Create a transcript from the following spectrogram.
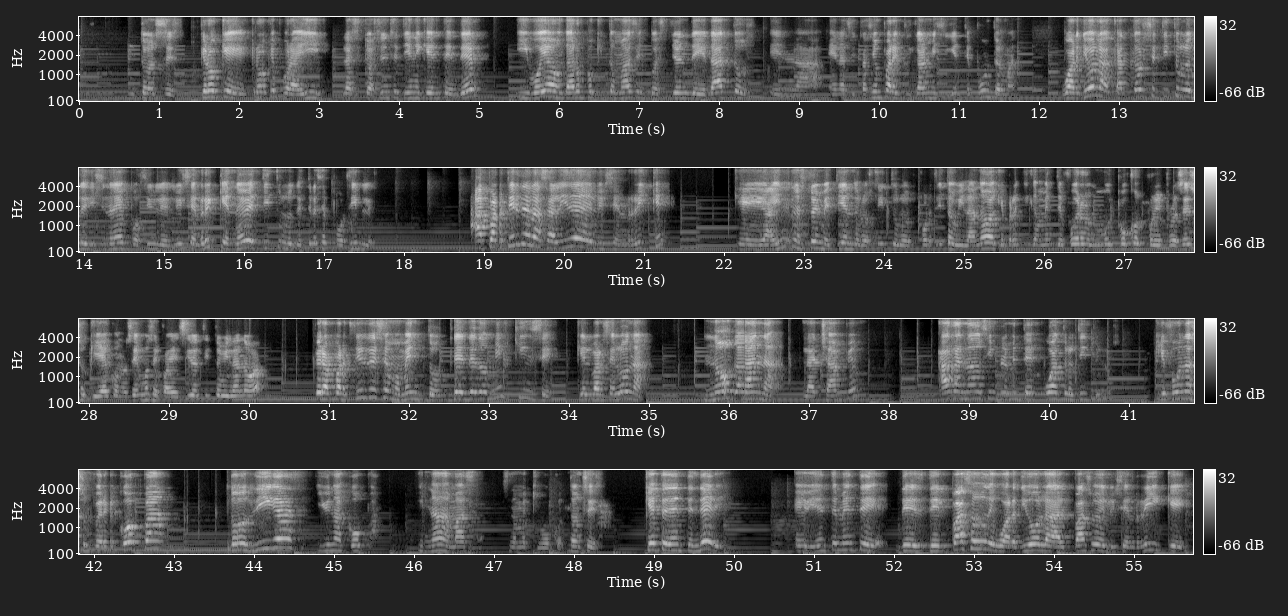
Entonces, creo que, creo que por ahí la situación se tiene que entender y voy a ahondar un poquito más en cuestión de datos en la, en la situación para explicar mi siguiente punto, hermano. Guardiola, 14 títulos de 19 posibles. Luis Enrique, 9 títulos de 13 posibles. A partir de la salida de Luis Enrique, que ahí no estoy metiendo los títulos por Tito Vilanova, que prácticamente fueron muy pocos por el proceso que ya conocemos, el fallecido Tito Vilanova. Pero a partir de ese momento, desde 2015, que el Barcelona no gana la Champions, ha ganado simplemente cuatro títulos que fue una supercopa, dos ligas y una copa. Y nada más, si no me equivoco. Entonces, ¿qué te da a entender? Evidentemente, desde el paso de Guardiola al paso de Luis Enrique,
